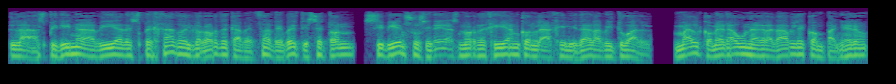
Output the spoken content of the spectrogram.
La aspirina había despejado el dolor de cabeza de Betty Seton, si bien sus ideas no regían con la agilidad habitual. Malcolm era un agradable compañero,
